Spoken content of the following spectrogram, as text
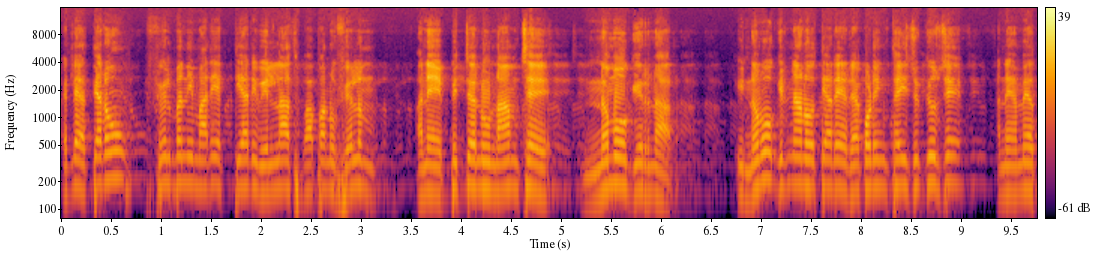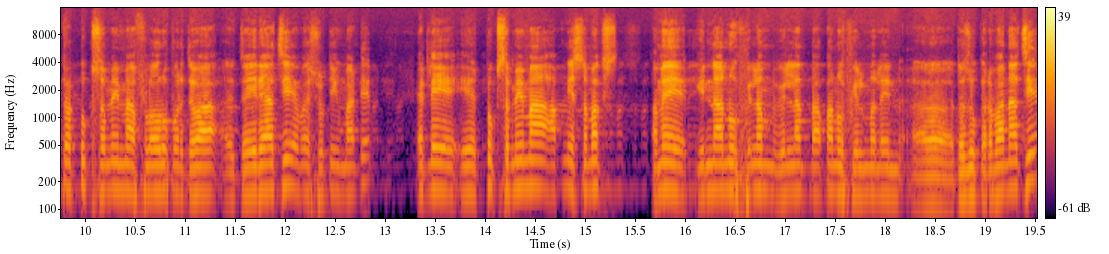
એટલે અત્યારે હું ફિલ્મની મારી એક તૈયારી વેલનાથ બાપાનું ફિલ્મ અને પિક્ચરનું નામ છે નમો ગિરનાર. એ નમો ગિરનારનું અત્યારે રેકોર્ડિંગ થઈ ચૂક્યું છે અને અમે તો ટૂંક સમયમાં ફ્લોર ઉપર જવા જઈ રહ્યા છીએ હવે શૂટિંગ માટે. એટલે એ ટૂંક સમયમાં આપની સમક્ષ અમે ગિરનારનું ફિલ્મ, વિલનાથ બાપાનું ફિલ્મ લઈને રજૂ કરવાના છીએ.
